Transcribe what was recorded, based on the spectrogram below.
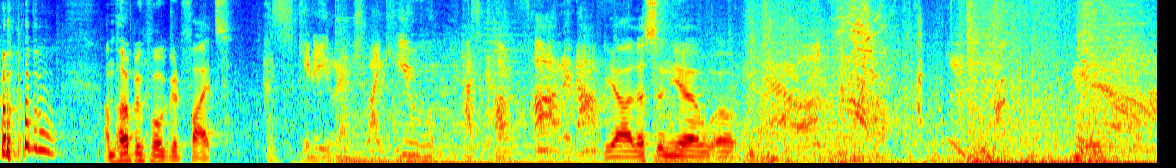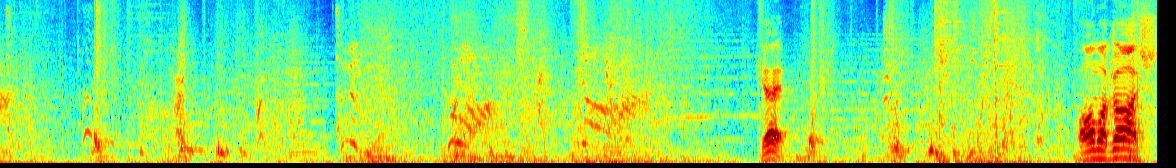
I'm hoping for a good fight. A skinny wretch like you has come far enough. Yeah, listen here. uh, Okay. Oh my gosh.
